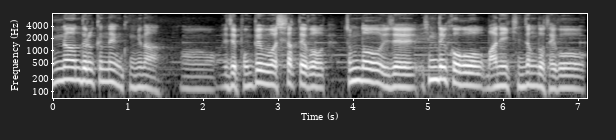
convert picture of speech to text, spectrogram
6라운드를 끝낸 국민아. 어, 이제 본 배구가 시작되고 좀 더 이제 힘들 거고 많이 긴장도 되고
